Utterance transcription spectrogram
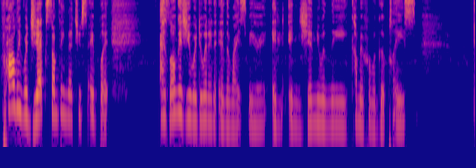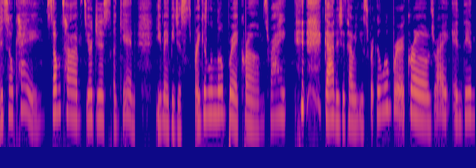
probably reject something that you say, but as long as you were doing it in the right spirit and, and genuinely coming from a good place, it's okay. Sometimes you're just, again, you may be just sprinkling little breadcrumbs, right? God is just having you sprinkle little breadcrumbs, right? And then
